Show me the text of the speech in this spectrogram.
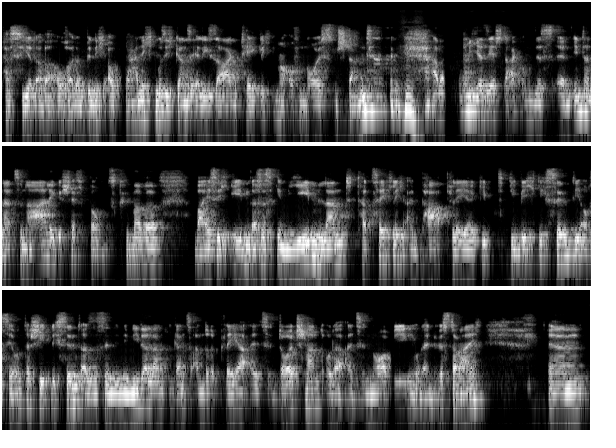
passiert aber auch, also bin ich auch gar nicht, muss ich ganz ehrlich sagen, täglich immer auf dem neuesten Stand. aber ich mich ja sehr stark um das ähm, internationale Geschäft bei uns kümmere, weiß ich eben, dass es in jedem Land tatsächlich ein paar Player gibt, die wichtig sind, die auch sehr unterschiedlich sind. Also es sind in den Niederlanden ganz andere Player als in Deutschland oder als in Norwegen oder in Österreich. Ähm,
